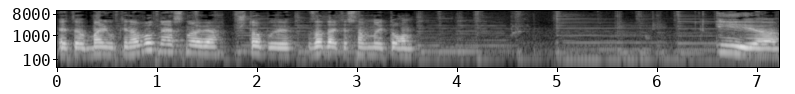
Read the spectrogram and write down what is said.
Это морилки на водной основе, чтобы задать основной тон. И э,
